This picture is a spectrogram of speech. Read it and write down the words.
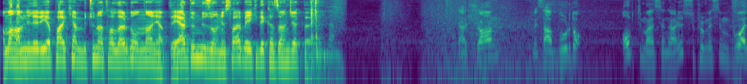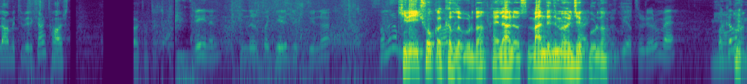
Ama hamleleri yaparken bütün hataları da onlar yaptı. Eğer dümdüz oynasalar belki de kazanacaklar. Yani şu an mesela burada optimal senaryo Supermassive'in bu alameti verirken karşı Kindred'la geri düştüğünü sanırım Kireyi çok akıllı burada. Helal olsun. Ben dedim ölecek burada. hatırlıyorum ve bakalım.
